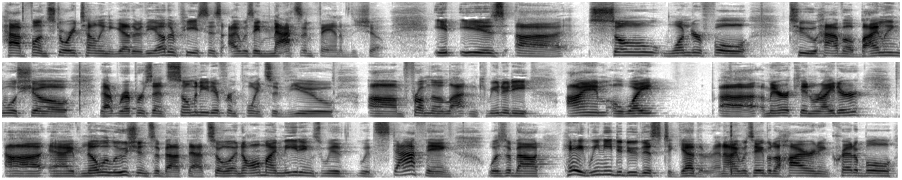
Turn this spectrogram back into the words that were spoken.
have fun storytelling together. The other piece is I was a massive fan of the show. It is uh, so wonderful to have a bilingual show that represents so many different points of view um, from the Latin community. I am a white uh, American writer, uh, and I have no illusions about that. So, in all my meetings with with staffing, was about, hey, we need to do this together. And I was able to hire an incredible.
